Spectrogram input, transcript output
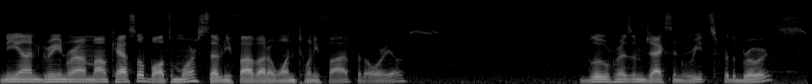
Neon Green Ryan Mountcastle, Baltimore, 75 out of 125 for the Orioles. Blue Prizm Jackson Reitz for the Brewers.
